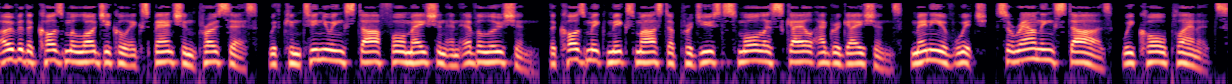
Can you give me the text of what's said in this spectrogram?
Over the cosmological expansion process, with continuing star formation and evolution, the cosmic mixmaster produced smaller-scale aggregations, many of which, surrounding stars, we call planets.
